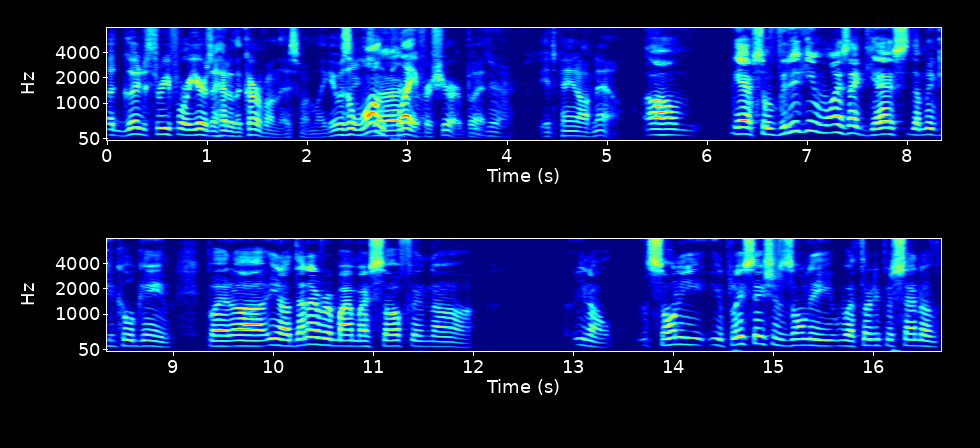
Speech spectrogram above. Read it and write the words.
a good three four years ahead of the curve on this one. Like it was a long play for sure, but Yeah. it's paying off now. Um, yeah, so video game wise, I guess they'll make a cool game. But uh, you know, then I remind myself and uh, you know, Sony, your PlayStation is only what thirty percent of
